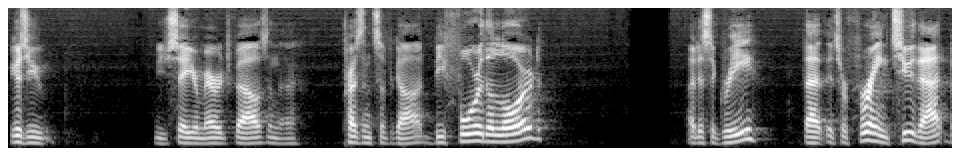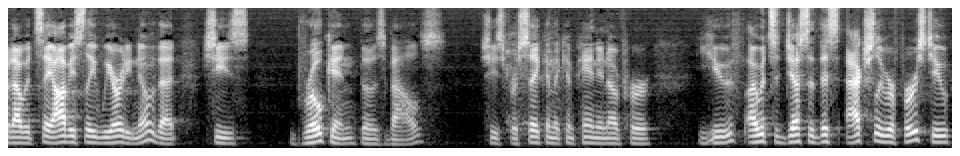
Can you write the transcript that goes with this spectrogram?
because you, you say your marriage vows in the presence of God before the Lord. I disagree that it's referring to that, but I would say obviously we already know that she's broken those vows. She's forsaken the companion of her youth. I would suggest that this actually refers to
